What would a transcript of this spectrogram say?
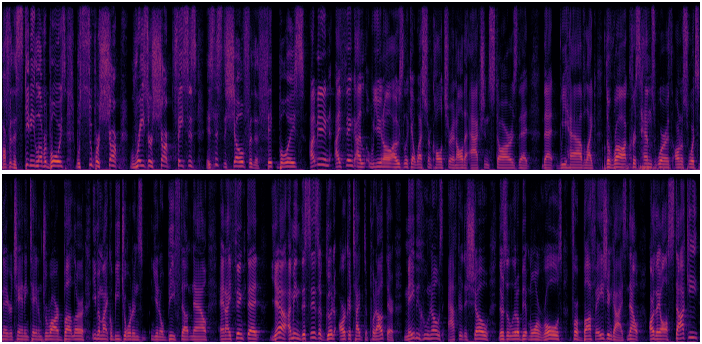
are for the skinny lover boys with super sharp, razor sharp faces, is this the show for the thick boys? I mean, I think I, you know, I always look at Western culture and all the action stars that that we have, like The Rock, Chris Hemsworth, Arnold Schwarzenegger, Channing Tatum, Gerard Butler, even Michael B. Jordan's, you know, beefed up now. And I think that, yeah, I mean, this is a good archetype to put out there. Maybe who knows after the show, there's a little bit more roles for buff Asian guys. Now, are they all stocky?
